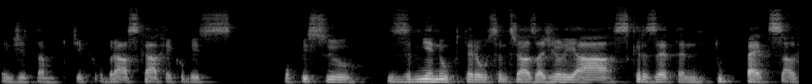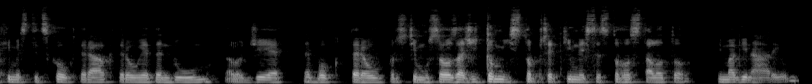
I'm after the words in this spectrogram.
Takže tam v těch obrázkách jakoby popisuju změnu, kterou jsem třeba zažil já skrze ten tu pec alchymistickou, která, kterou je ten dům, ta loďie, nebo kterou prostě muselo zažít to místo předtím, než se z toho stalo to imaginárium.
